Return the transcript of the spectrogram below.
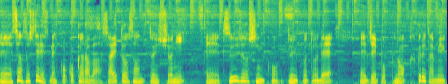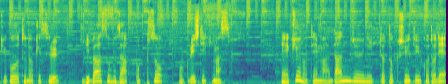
えーさあそしてですねここからは斉藤さんと一緒に、えー通常進行ということで、えー J-POP の隠れた名曲をお届けするリバース・オブ・ザ・ポップスをお送りしていきます、えー今日のテーマは男女ユニット特集ということで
